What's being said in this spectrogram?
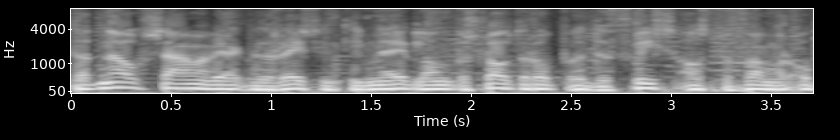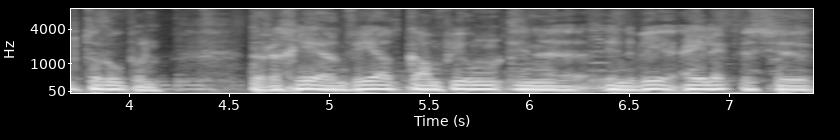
dat nauw samenwerkt met Racing Team Nederland... besloot erop de Vries als vervanger op te roepen. De regerend wereldkampioen in de, in de elektrische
